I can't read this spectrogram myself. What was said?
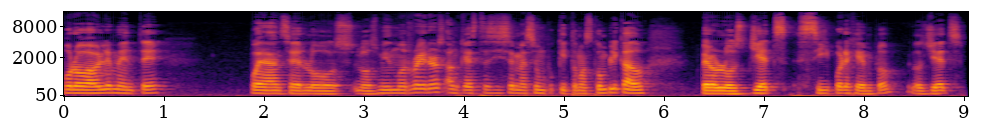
probablemente puedan ser los, los mismos Raiders, aunque este sí se me hace un poquito más complicado, pero los Jets sí, por ejemplo. Los Jets.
